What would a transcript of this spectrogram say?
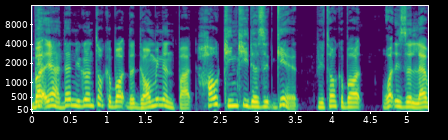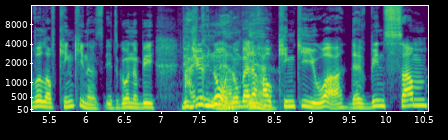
but yeah, then you're going to talk about the dominant part. How kinky does it get? We talk about what is the level of kinkiness it's going to be. Did I you know, nev- no matter how kinky you are, there have been some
